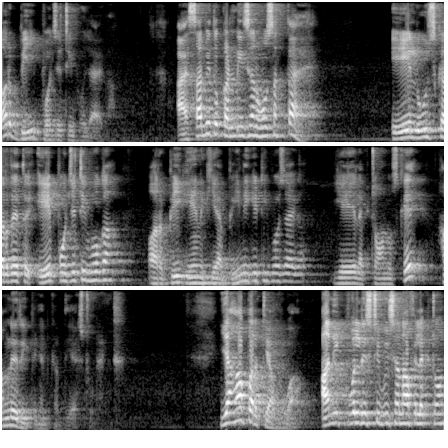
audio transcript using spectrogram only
और बी पॉजिटिव हो जाएगा। ऐसा भी तो कंडीशन हो सकता है। ए लूज कर दे तो ए पॉजिटिव होगा और बी गेन किया बी निगेटिव हो जाएगा। ये इलेक्ट्रॉन उसके हमने रिप्रेजेंट कर दिया स्टूडेंट यहाँ पर क्या हुआ? Unequal distribution of electron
